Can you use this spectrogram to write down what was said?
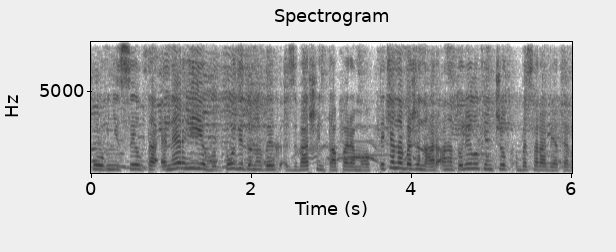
повні сил та енергії, готові до нових звершень та перемог. Тетяна Бажанар, Анатолій Лук'янчук, Бесарабія ТВ.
